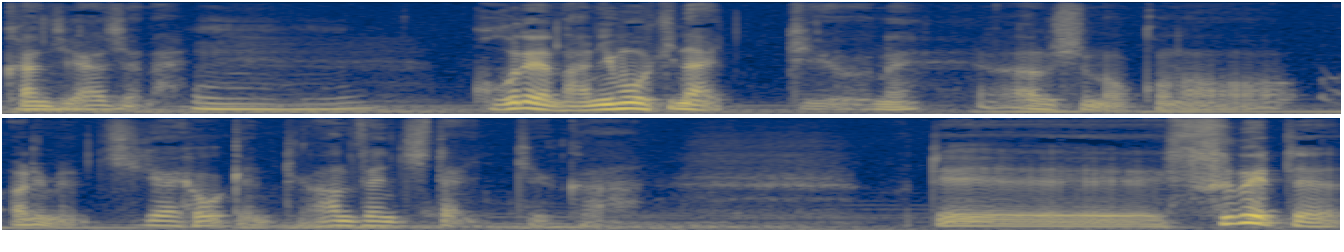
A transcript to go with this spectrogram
感じがあるじゃない。うん。ここでは何も起きないっていうね、ある種のこのある意味の治外法権っていうか安全地帯っていうか、で全て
